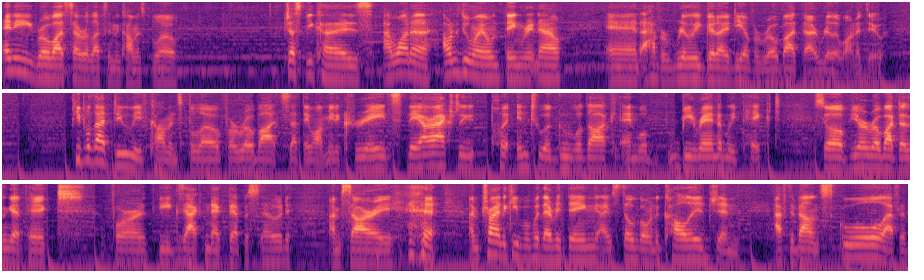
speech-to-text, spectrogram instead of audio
any robots that were left in the comments below. Just because I wanna I wanna do my own thing right now, and I have a really good idea of a robot that I really want to do. People that do leave comments below for robots that they want me to create, they are actually put into a Google Doc and will be randomly picked so if your robot doesn't get picked for the exact next episode, I'm sorry. I'm trying to keep up with everything. I'm still going to college and I have to balance school, I have to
